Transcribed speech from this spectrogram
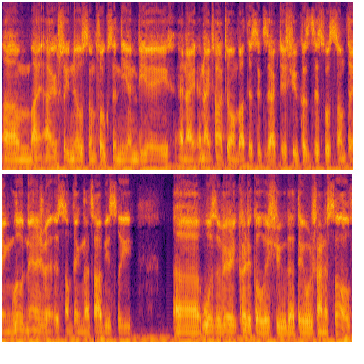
um, I, I, actually know some folks in the NBA, and I and I talked to them about this exact issue because this was something load management is something that's obviously uh, was a very critical issue that they were trying to solve.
